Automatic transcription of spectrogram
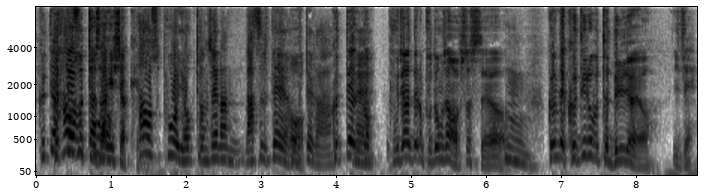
그때 그때부터 사기 시작해요. 하우스푸어 역 전세난 났을 때예요. 어, 그때가. 그때 네. 그 부자들은 부동산 없었어요. 음. 그런데 그 뒤로부터 늘려요. 이제.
